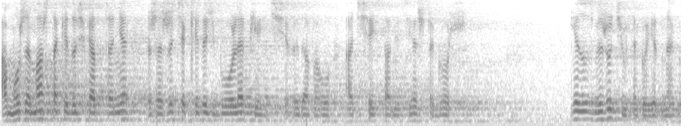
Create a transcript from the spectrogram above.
A może masz takie doświadczenie, że życie kiedyś było lepiej, ci się wydawało, a dzisiaj stan jest jeszcze gorszy. Jezus wyrzucił tego jednego.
